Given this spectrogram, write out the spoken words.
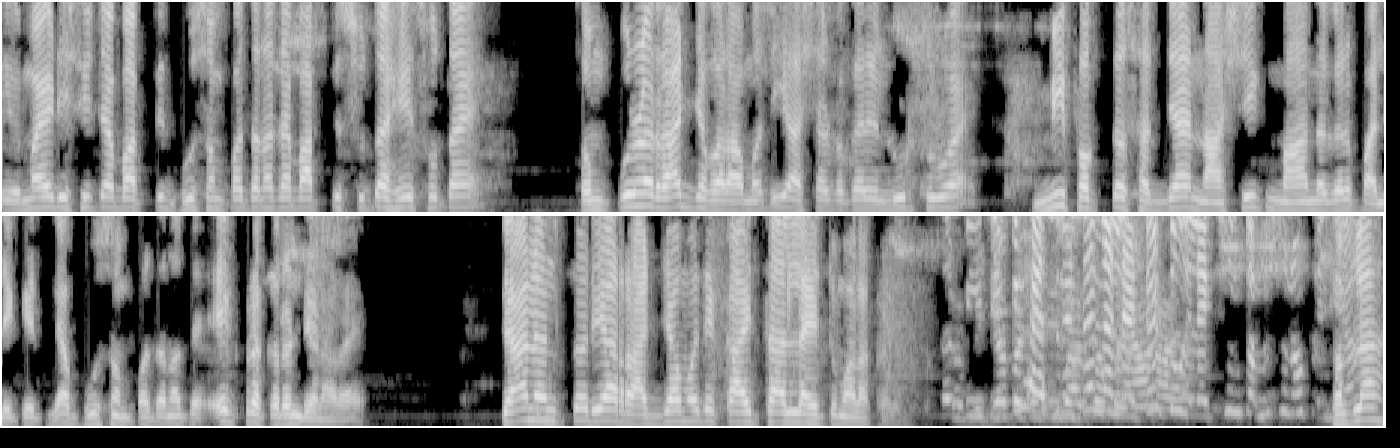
M I D सीच्या बाबतीत भूसंपादनाच्या बाबतीत सुद्धा हेच होत आहे. संपूर्ण राज्यभरामध्ये अशा प्रकारे लूट सुरू आहे. मी फक्त सध्या नाशिक महानगरपालिकेतल्या भूसंपादनाचं एक प्रकरण देणार आहे. त्यानंतर या राज्यामध्ये काय चाललं आहे तुम्हाला कळेल. संपला.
